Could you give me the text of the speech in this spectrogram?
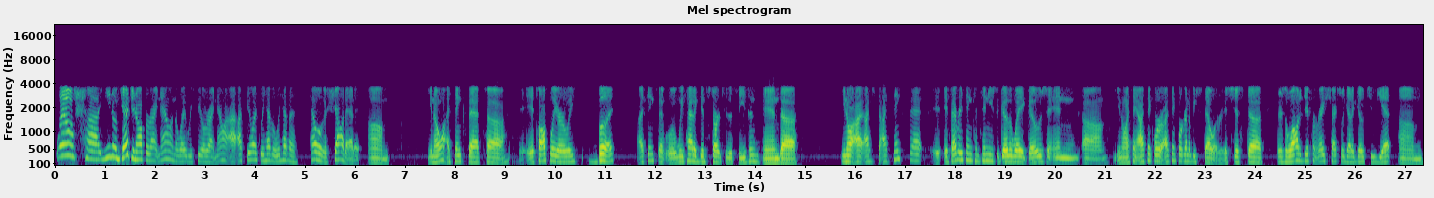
Well, uh, you know, judging off of right now and the way we feel right now, I, I feel like we have a we have a hell of a shot at it. Um, you know, I think that uh, it's awfully early, but I think that we've had a good start to the season, and uh, you know, I, I I think that if everything continues to go the way it goes, and um, you know, I think I think we're I think we're going to be stellar. It's just uh, there's a lot of different racetracks we got to go to yet. Um,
